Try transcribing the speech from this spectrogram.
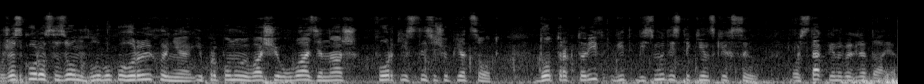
Вже скоро сезон глибокого рихлення і пропоную вашій увазі наш Fortis 1500 до тракторів від 80 кінських сил. Ось так він виглядає.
